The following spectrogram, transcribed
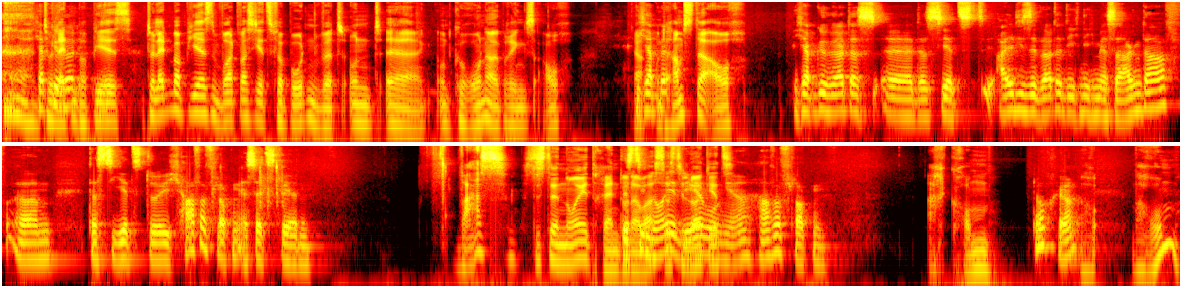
Toilettenpapier, gehört, ist, Toilettenpapier ist ein Wort, was jetzt verboten wird und, äh, und Corona übrigens auch. Ja, hab, und Hamster auch. Ich habe gehört, dass, äh, dass jetzt all diese Wörter, die ich nicht mehr sagen darf, ähm, dass die jetzt durch Haferflocken ersetzt werden. Was? Ist das der neue Trend das oder was? Neue dass die Währung, Leute jetzt. Ja, Haferflocken. Ach komm. Doch, ja. Warum?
